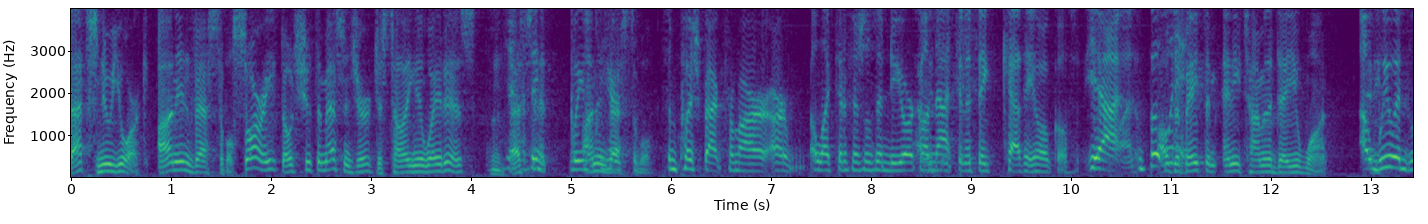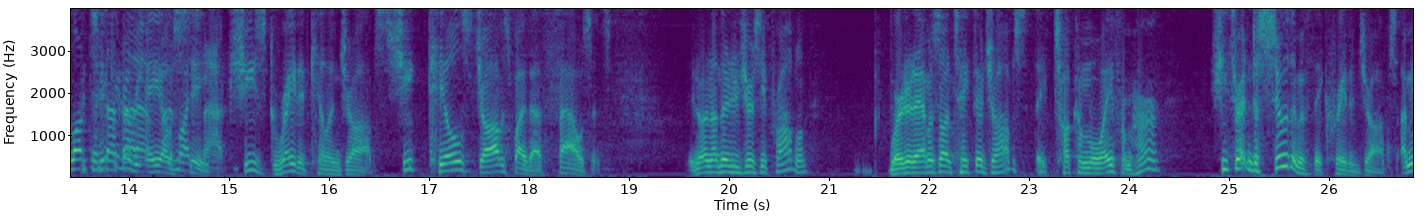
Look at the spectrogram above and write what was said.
That's New York. Uninvestable. Sorry, don't shoot the messenger. Just telling you the way it is. Mm. Yeah, That's it. we Uninvestable. Some pushback from our, our elected officials in New York I on that. that. just going to say Kathy Hochul. yeah, but I'll debate it- debate them any time of the day you want. Uh, we would love to set that Particularly up. AOC. that. She's great at killing jobs. She kills jobs by the thousands. You know, another New Jersey problem. Where did Amazon take their jobs? They took them away from her. She threatened to sue them if they created jobs. I mean.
